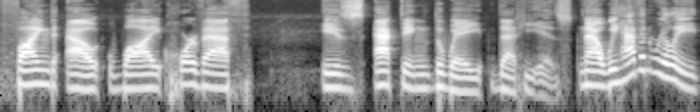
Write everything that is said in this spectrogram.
find out why Horvath is acting the way that he is. Now, we haven't really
